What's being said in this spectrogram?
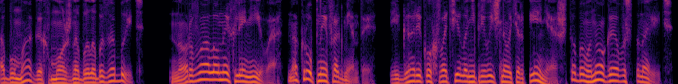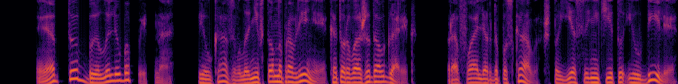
о бумагах можно было бы забыть. Но рвал он их лениво, на крупные фрагменты, и Гарику хватило непривычного терпения, чтобы многое восстановить. Это было любопытно и указывало не в том направлении, которого ожидал Гарик. Профайлер допускал, что если Никиту и убили,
